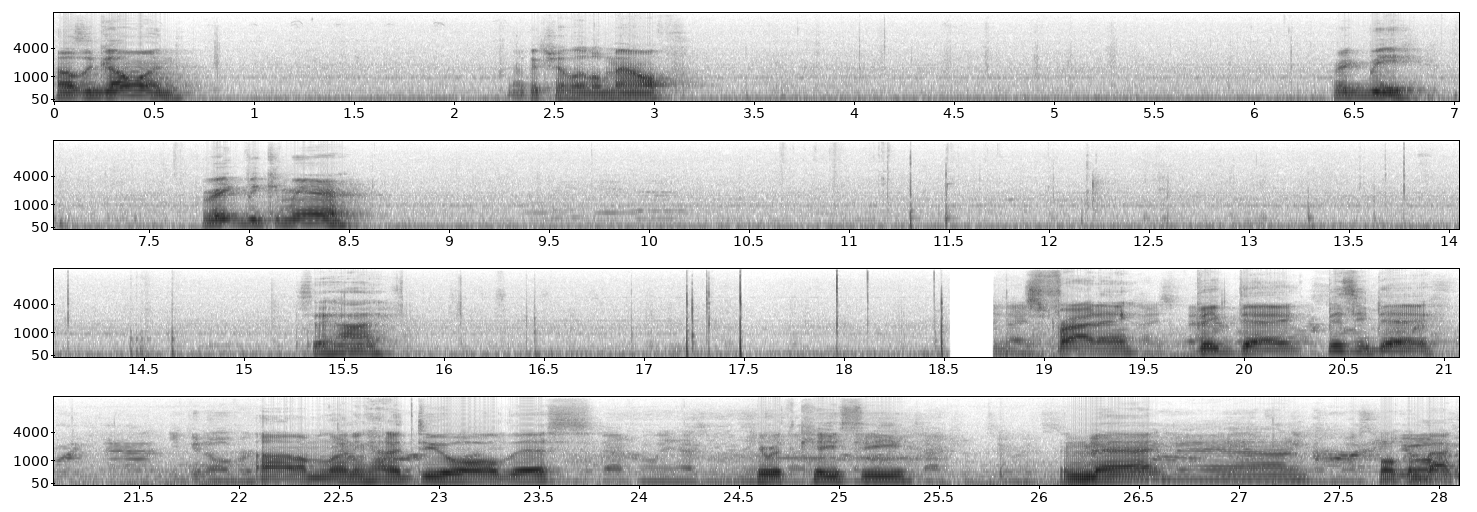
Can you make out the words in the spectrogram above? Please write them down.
How's it going? Look at your little mouth. Rigby. Rigby, come here. Say hi. It's Friday, big day, busy day. You can over. Um, I'm learning how to do all this definitely has a really here with Casey section to it. and Matt. Welcome back.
